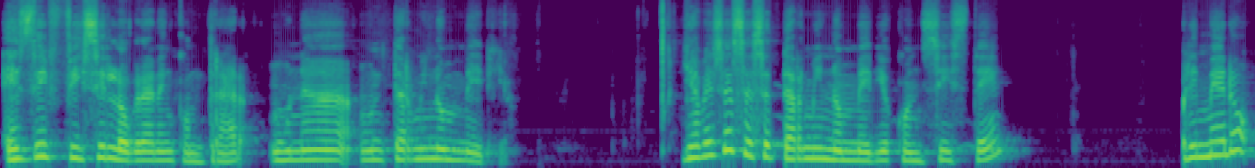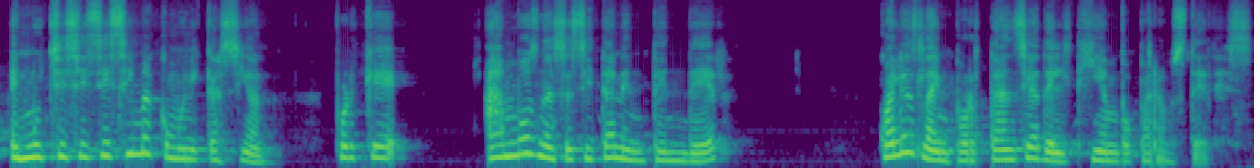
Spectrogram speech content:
es difícil lograr encontrar una un término medio. Y a veces ese término medio consiste primero en muchisisísima comunicación, porque ambos necesitan entender cuál es la importancia del tiempo para ustedes.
